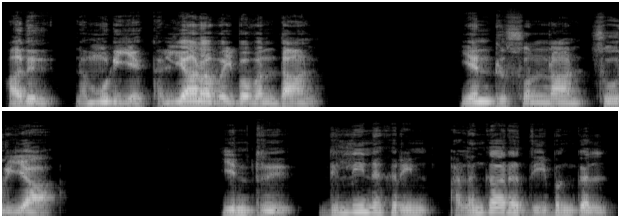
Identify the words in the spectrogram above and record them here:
அது நம்முடைய கல்யாண வைபவன்தான் என்று சொன்னான் சூர்யா. இன்று டில்லி நகரின் அலங்கார தீபங்கள்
